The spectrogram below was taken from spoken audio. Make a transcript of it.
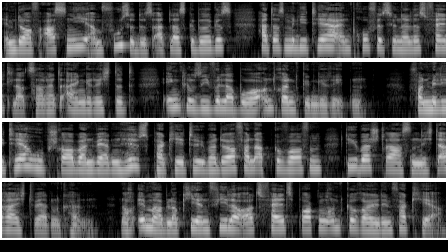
Im Dorf Asni am Fuße des Atlasgebirges hat das Militär ein professionelles Feldlazarett eingerichtet, inklusive Labor- und Röntgengeräten. Von Militärhubschraubern werden Hilfspakete über Dörfern abgeworfen, die über Straßen nicht erreicht werden können. Noch immer blockieren vielerorts Felsbrocken und Geröll den Verkehr.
